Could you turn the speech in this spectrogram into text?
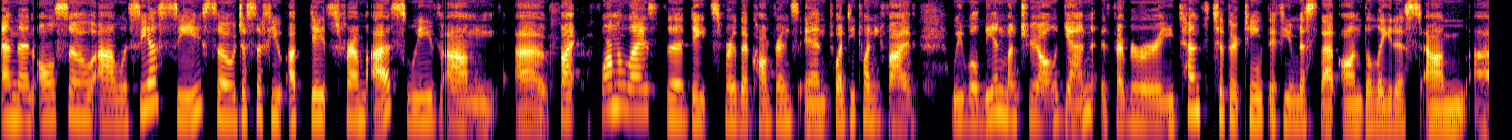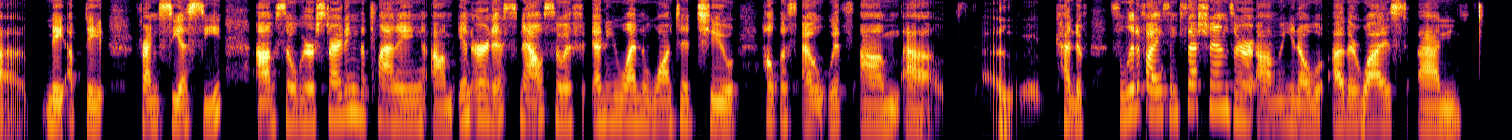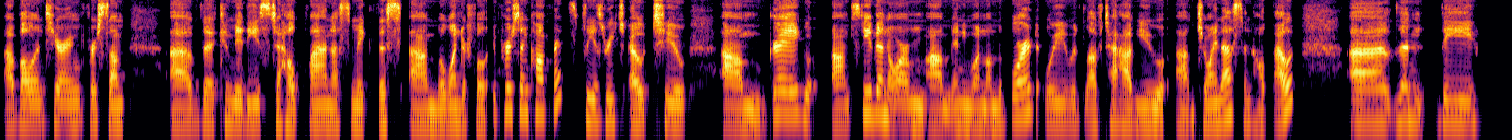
And then also uh, with CSC, so just a few updates from us. We've um, uh, fi- formalized the dates for the conference in 2025. We will be in Montreal again, February 10th to 13th, if you missed that on the latest um, uh, May update from CSC. Um, so we're starting the planning um, in earnest now. So if anyone wanted to help us out with um, uh, uh, kind of solidifying some sessions or, um, you know, otherwise um, uh, volunteering for some of the committees to help plan us make this um, a wonderful in-person conference, please reach out to um, Greg, um, Stephen, or um, anyone on the board. We would love to have you uh, join us and help out. Uh, then the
